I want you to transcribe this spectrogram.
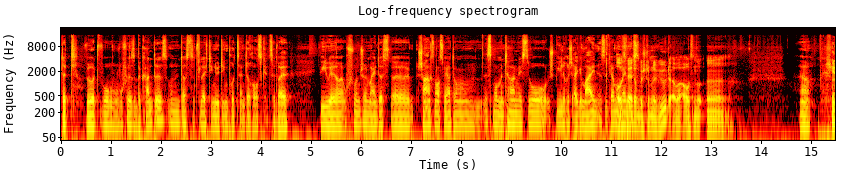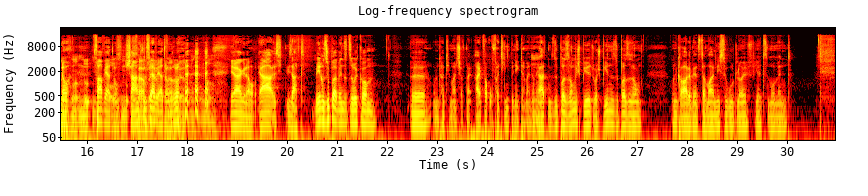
das wird, wo, wofür sie bekannt ist und dass das vielleicht die nötigen Prozente rauskitzelt, weil wie du ja auch schon schon meintest, äh, Chancenauswertung ist momentan nicht so spielerisch allgemein, ist es ja Auswertung nicht, bestimmt gut, aber Außen, äh, ja, genau. Chancen- Verwertung, Chancenverwertung, so. Verwertung, genau. Ja, genau. Ja, ich, wie gesagt, wäre super, wenn sie zurückkommen. Äh, und hat die Mannschaft einfach auch verdient, bin ich der Meinung. Er hat eine super Saison gespielt oder spielt eine super Saison. Und gerade wenn es da mal nicht so gut läuft, wie jetzt im Moment,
